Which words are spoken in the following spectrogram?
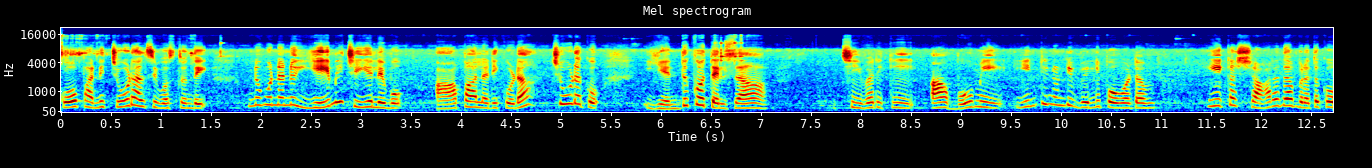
కోపాన్ని చూడాల్సి వస్తుంది. నువ్వు నన్ను ఏమీ చేయలేవు ఆపాలని కూడా చూడకు. ఎందుకో తెలుసా? చివరికి ఆ భూమి ఇంటి నుండి వెళ్ళిపోవటం ఇక శారద బ్రతుకు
